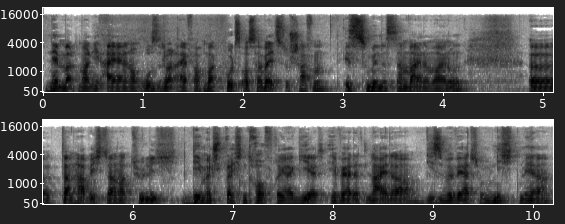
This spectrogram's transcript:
nennen wir mal die Eier in der Hose, dann einfach mal kurz aus der Welt zu schaffen, ist zumindest dann meine Meinung. Äh, dann habe ich da natürlich dementsprechend drauf reagiert. Ihr werdet leider diese Bewertung nicht mehr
